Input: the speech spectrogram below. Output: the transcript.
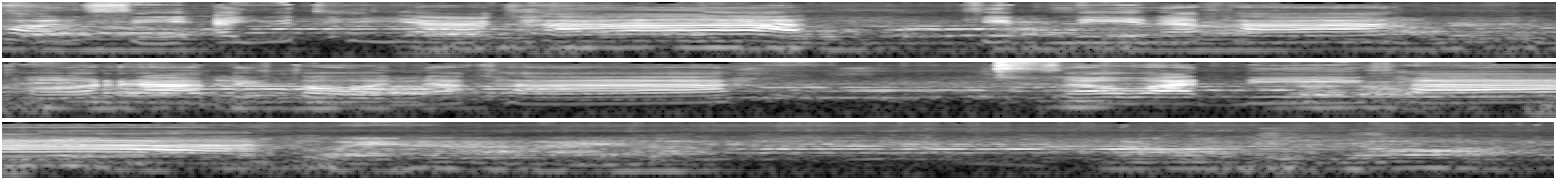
ครศรีอยุธยาค่ะ คลิปนี้นะคะ ขอลาไปก่อนนะคะ สวัสดีค่ะสวยขนาดไหนครับรางวัลสุดยอด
